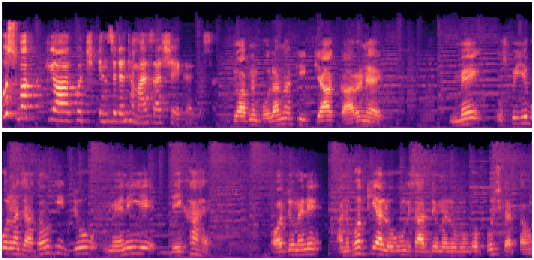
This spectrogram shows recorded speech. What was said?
उस वक्त का कुछ इंसिडेंट हमारे साथ शेयर करिए सर जो आपने बोला ना कि क्या कारण है मैं उस पर ये बोलना चाहता हूँ कि जो मैंने ये देखा है और जो मैंने अनुभव किया लोगों के साथ, जो मैं लोगों को पुश करता हूँ,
